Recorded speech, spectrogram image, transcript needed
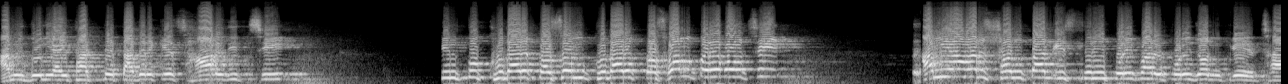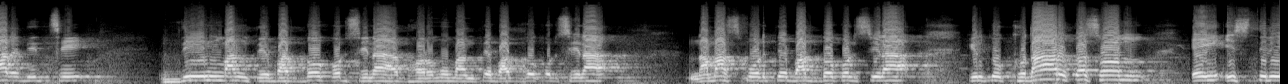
আমি দুনিয়ায় থাকতে তাদেরকে ছাড় দিচ্ছি, কিন্তু খুদার কসম খুদার কসম করে বলছি, আমি আমার সন্তান, স্ত্রী, পরিবার, পরিজনকে ছাড় দিচ্ছি। দিন মানতে বাধ্য করছি না, ধর্ম মানতে বাধ্য করছি না। নামাজ পড়তে বাধ্য করছি না কিন্তু খোদার কসম এই স্ত্রী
